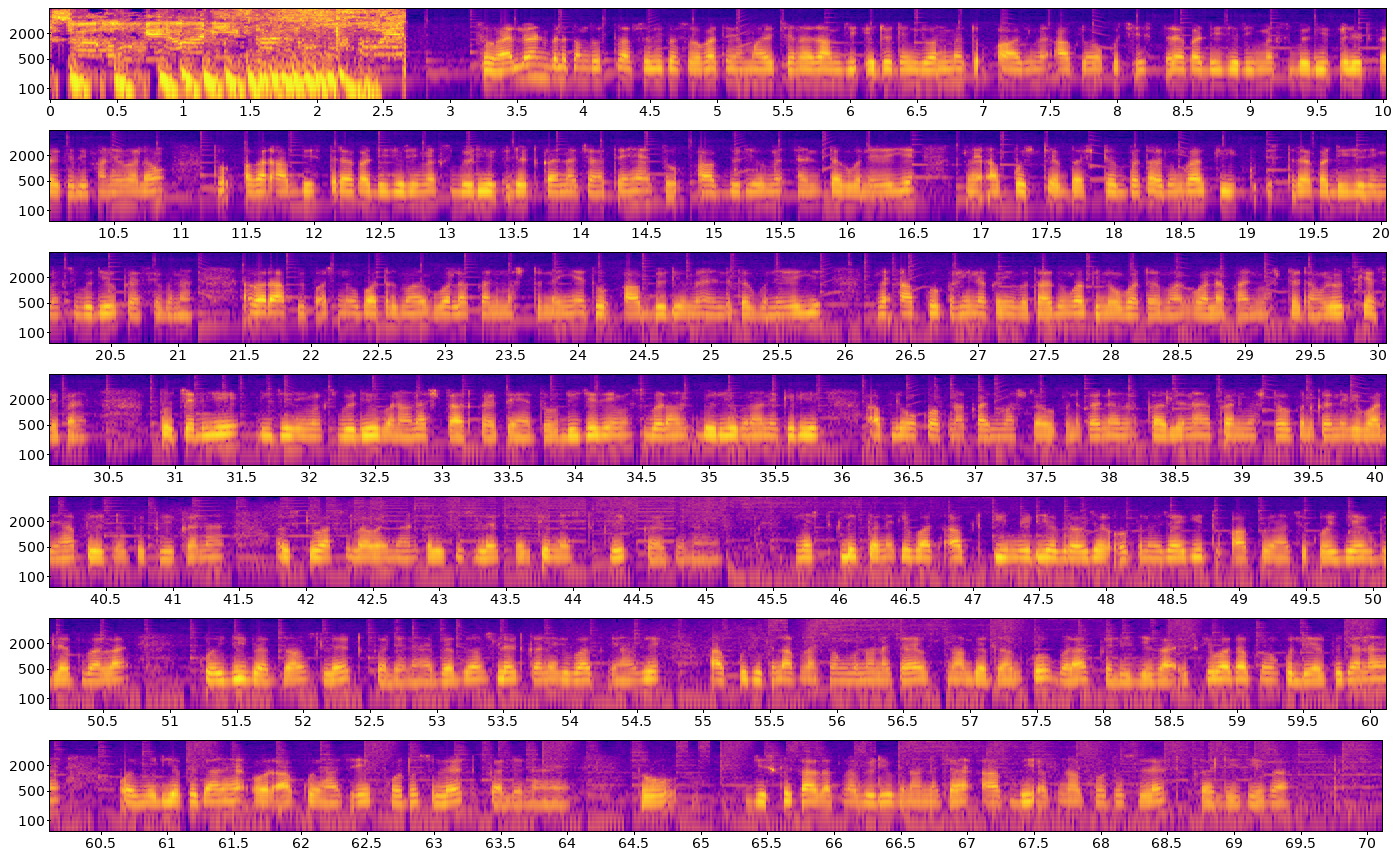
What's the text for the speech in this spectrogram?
So hello and welcome दोस्तों, आप सभी का स्वागत है हमारे channel Ram ji editing zone में। तो आज मैं आप लोगों को कुछ इस तरह का डीजे रीमेक्स वीडियो एडिट करके दिखाने वाला हूँ। तो अगर आप भी इस तरह का डीजे रीमेक्स वीडियो एडिट करना चाहते हैं तो आप वीडियो में एंड तक बने रहिए। मैं आपको स्टेप बाय स्टेप बता दूँगा कि इस तरह का डीजे रीमेक्स वीडियो कैसे बनाएँ। अगर आपके पास नो वाटर मार्क वाला कन मास्टर नहीं है तो आप वीडियो में एंड तक बने रहिए। मैं आपको कहीं ना कहीं बता दूँगा कि नो वाटर मार्क वाला कान मास्टर डाउनलोड कैसे करें। तो चलिए डीजे रिमिक्स वीडियो बनाना स्टार्ट करते हैं। तो डीजे रिमिक्स वीडियो बनाने के लिए आप लोगों को अपना काइन मास्टर ओपन करना, कर लेना है। काइन मास्टर ओपन करने के बाद यहाँ क्रिएट न्यू पे क्लिक करना है और उसके बाद सोलह नाइन कर इसे सिलेक्ट करके नेक्स्ट क्लिक कर देना है। नेक्स्ट क्लिक करने के बाद आपकी मीडिया ब्राउज़र ओपन हो जाएगी तो आपको यहाँ से कोई भी एक ब्लैक वाला, कोई भी बैकग्राउंड सेलेक्ट कर लेना है। बैकग्राउंड सेलेक्ट करने के बाद यहाँ से आपको जितना अपना सॉन्ग बनाना चाहे उतना बैकग्राउंड को बड़ा कर लीजिएगा। इसके बाद आप लोगों को लेयर पे जाना है। और मीडिया पे जाना है और आपको यहाँ से एक फ़ोटो सेलेक्ट कर लेना है। तो जिसके साथ अपना वीडियो बनाना चाहे, आप भी अपना फ़ोटो सेलेक्ट कर लीजिएगा।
